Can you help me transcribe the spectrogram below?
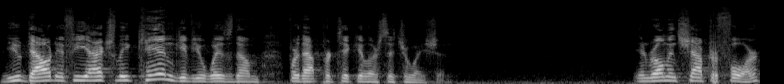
You doubt if He actually can give you wisdom for that particular situation. In Romans chapter 4,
